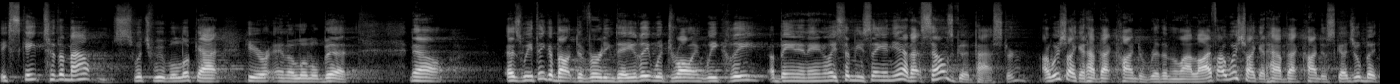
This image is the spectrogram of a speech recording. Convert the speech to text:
escaped to the mountains, which we will look at here in a little bit. Now, as we think about diverting daily, withdrawing weekly, abandoning annually, some of you saying, Yeah, that sounds good, Pastor. I wish I could have that kind of rhythm in my life. I wish I could have that kind of schedule, but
